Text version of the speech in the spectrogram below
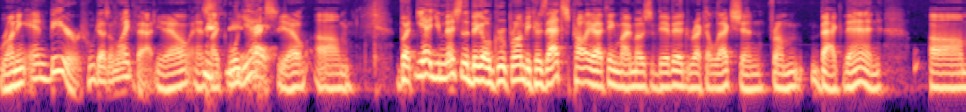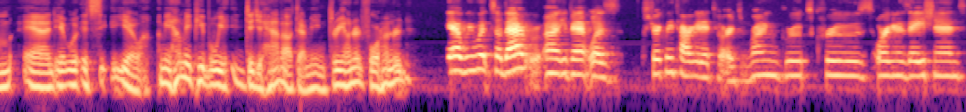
running and beer. Who doesn't like that? You know, and it's like, well, yes, right. you know. Um, but yeah, you mentioned the big old group run because that's probably I think my most vivid recollection from back then. Um, and it it's you know I mean how many people we did you have out there? I mean 300, 400? Yeah, we would. So that uh, event was strictly targeted towards run groups, crews, organizations,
